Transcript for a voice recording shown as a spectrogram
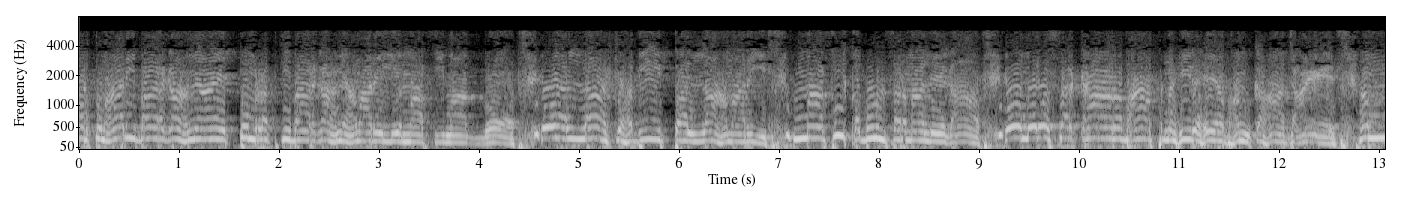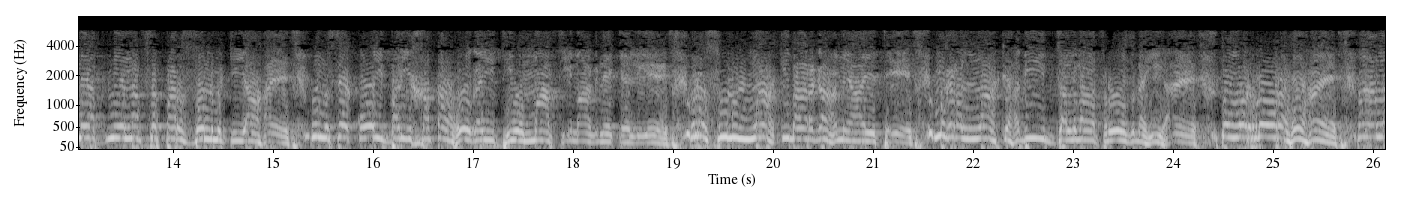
اور تمہاری بارگاہ میں آئے، تم رب کی بارگاہ میں ہمارے لیے معافی مانگ دو۔ اے اللہ کے حبیب، تو اللہ ہماری معافی قبول فرما لے گا۔ اے میرے سرکار، اب آپ نہیں رہے، اب ہم کہاں جائیں؟ ہم نے اپنے نفس پر ظلم کیا ہے۔ ان سے کوئی بڑی خطا ہو گئی تھی وہ معافی مانگنے کے لیے۔ رسول اللہ کی بارگاہ میں آئے تھے، مگر اللہ کے حبیب جلوہ فروز نہیں ہے تو وہ رو رہے ہیں۔ اعلی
